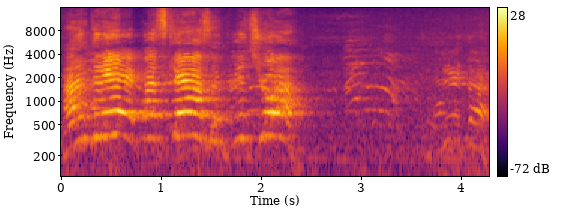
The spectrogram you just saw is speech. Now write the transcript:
Андрей, подсказывай, плечо! Никита!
